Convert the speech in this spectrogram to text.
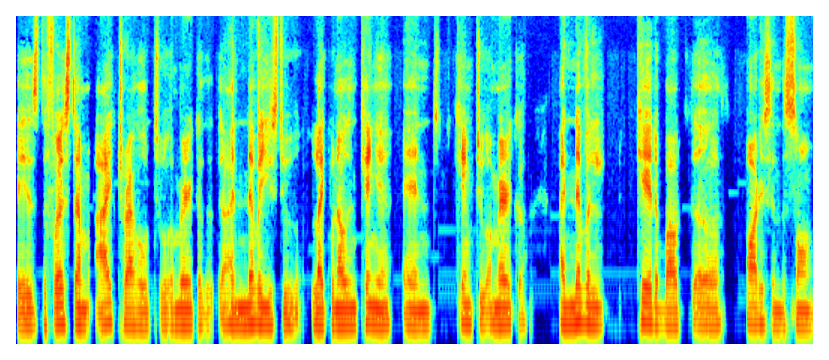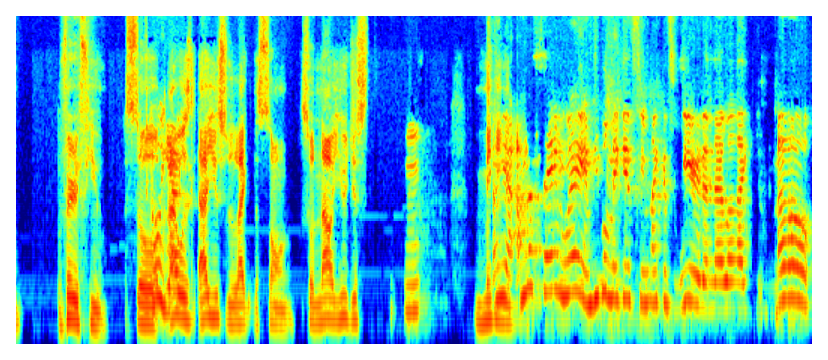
is the first time I traveled to America. I never used to like when I was in Kenya and came to America. I never cared about the artist and the song. Very few so oh, yeah. I was I used to like the song. So now you just mm-hmm. Making. Oh, yeah, it- I'm the same way, and people make it seem like it's weird, and they're like, "Oh,"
